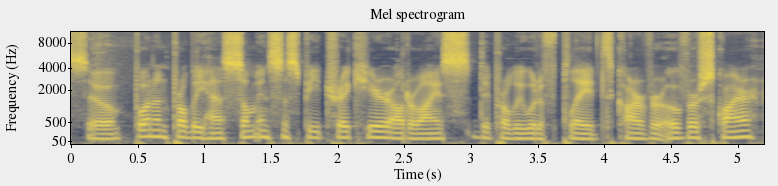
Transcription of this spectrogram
So opponent probably has some instant speed trick here, otherwise they probably would have played Carver over Squire.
